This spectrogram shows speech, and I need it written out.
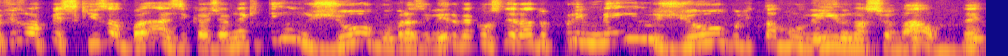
eu fiz uma pesquisa básica, já, né, que tem um jogo brasileiro que é considerado o primeiro jogo de tabuleiro nacional, né?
